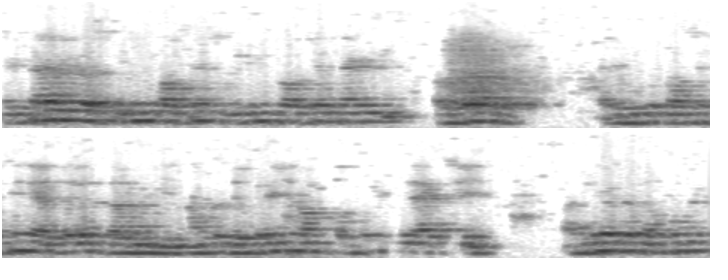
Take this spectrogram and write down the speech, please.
entire spinning process, weaving process, and other uh, processing as well as garmenting. Now the definition of component will changed. Earlier the component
